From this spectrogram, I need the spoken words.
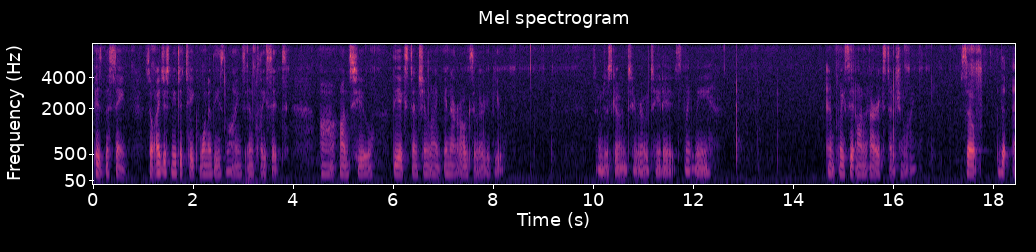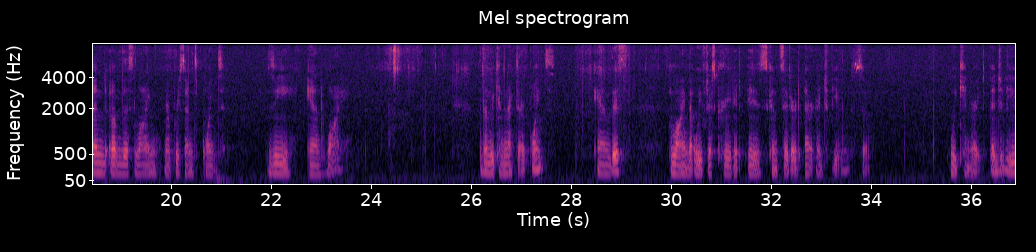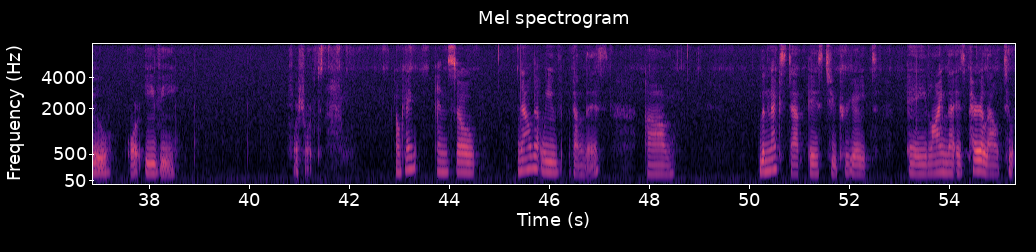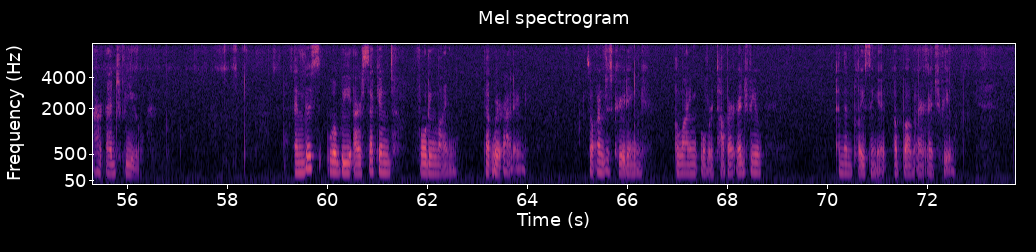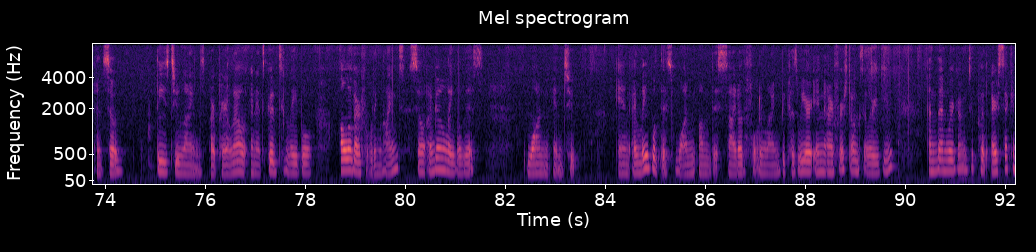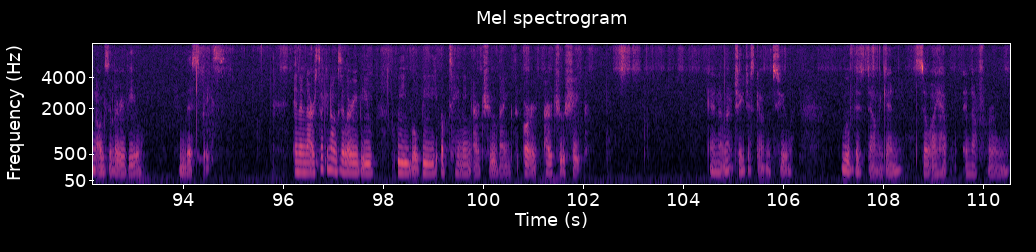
is the same. So I just need to take one of these lines and place it uh, onto the extension line in our auxiliary view. So I'm just going to rotate it slightly and place it on our extension line. So the end of this line represents point Z and Y. Then we connect our points, and this line that we've just created is considered our edge view. So we can write edge view or EV for short. Okay, and so now that we've done this, um, the next step is to create a line that is parallel to our edge view. And this will be our second folding line that we're adding. So I'm just creating a line over top our edge view and then placing it above our edge view. And so these two lines are parallel and it's good to label all of our folding lines. So I'm going to label this 1 and 2. And I labeled this 1 on this side of the folding line because we are in our first auxiliary view. And then we're going to put our second auxiliary view in this space. And in our second auxiliary view, we will be obtaining our true length or our true shape. And I'm actually just going to move this down again so I have enough room.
